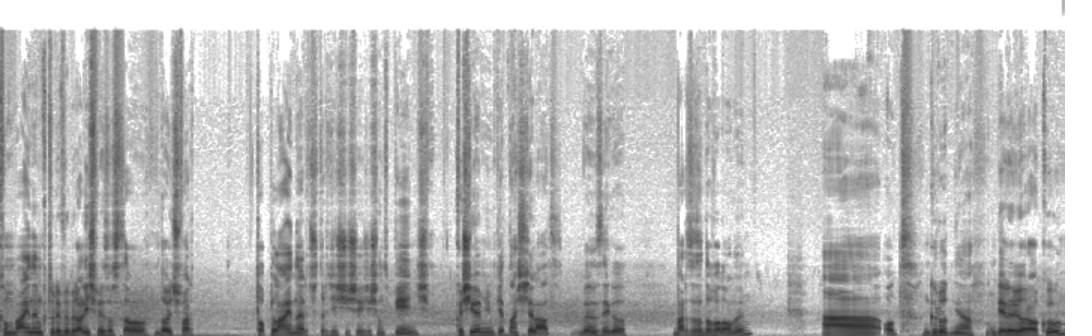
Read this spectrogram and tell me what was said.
kombajnem, który wybraliśmy został Deutschwart Topliner 4065. Kosiłem nim 15 lat, byłem z niego bardzo zadowolony. A od grudnia ubiegłego roku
